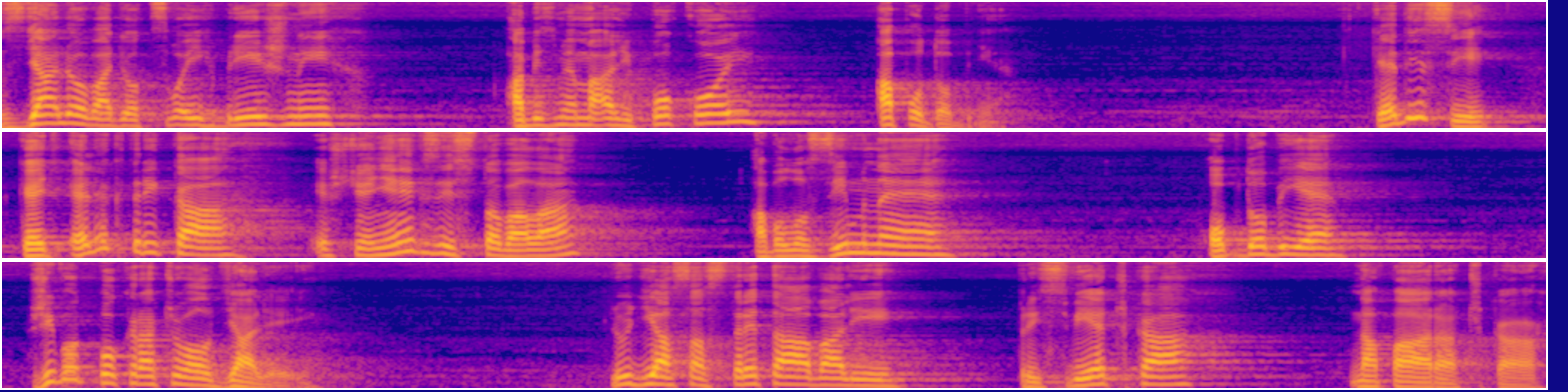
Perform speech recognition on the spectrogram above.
vzdialovať od svojich blížnych, aby sme mali pokoj a podobne. Kedysi, keď elektrika ešte neexistovala a bolo zimné obdobie, život pokračoval ďalej. Ľudia sa stretávali pri sviečkách, na páračkách.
